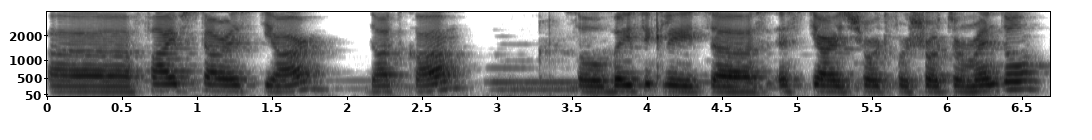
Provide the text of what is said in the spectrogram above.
uh, fivestarstr.com. So basically, it's uh, STR is short for short-term rental.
